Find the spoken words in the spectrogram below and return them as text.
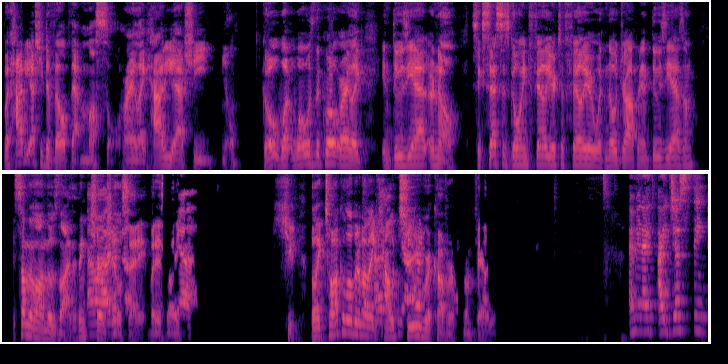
But how do you actually develop that muscle, right? Like how do you actually, you know, go what what was the quote right like enthusiasm or no success is going failure to failure with no drop in enthusiasm it's something along those lines i think oh, churchill I said it but it's like yeah. Shoot but like talk a little bit about like uh, how yeah, to recover from failure i mean I, I just think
